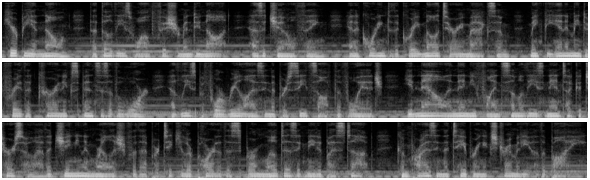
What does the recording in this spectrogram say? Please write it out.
Here be it known that though these wild fishermen do not, as a general thing, and according to the great military maxim, make the enemy defray the current expenses of the war, at least before realizing the proceeds off the voyage, Yet now and then you find some of these Nantucketers who have a genuine relish for that particular part of the sperm whale designated by Stubb, comprising the tapering extremity of the body.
